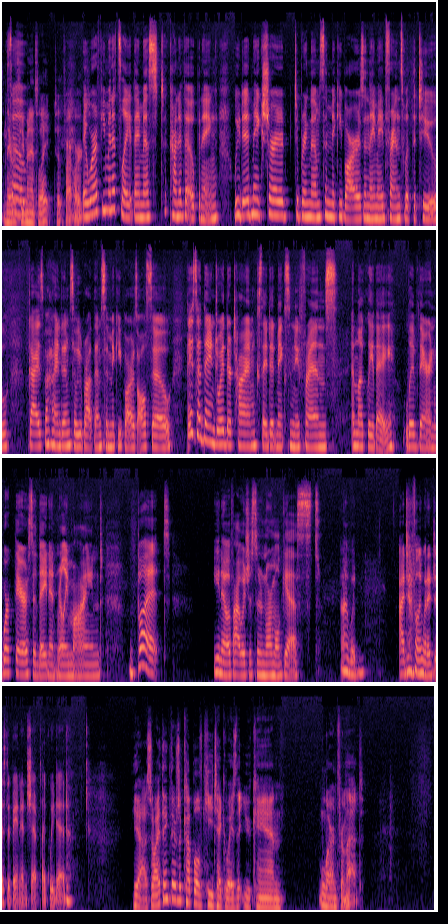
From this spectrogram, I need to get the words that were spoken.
And they were a few minutes late to the fireworks. They were a few minutes late. They missed kind of the opening. We did make sure to bring them some Mickey bars, and they made friends with the two guys behind him. So we brought them some Mickey bars also. They said they enjoyed their time because they did make some new friends. And luckily, they live there and work there, so they didn't really mind. But, you know, if I was just a normal guest, I would, I definitely would have just abandoned ship like we did. Yeah, so I think there's a couple of key takeaways that you can learn from that.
